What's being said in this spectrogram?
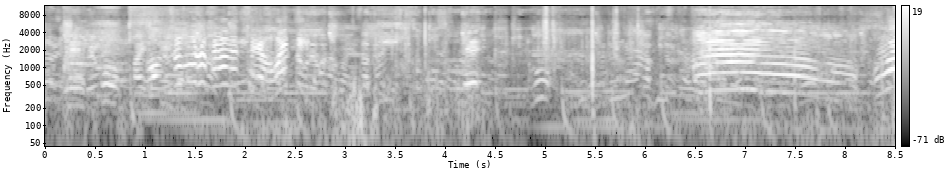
고 어, 쪽으로 끌어내주세요 화이팅 네, 고 와! 와!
